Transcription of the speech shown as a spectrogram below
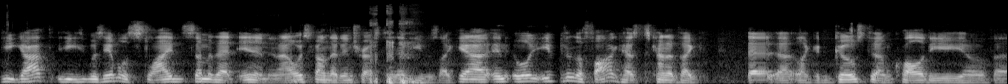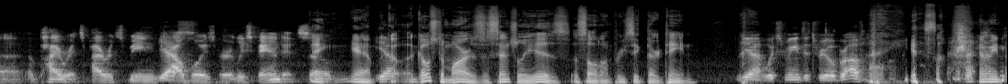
he got he was able to slide some of that in, and I always found that interesting that he was like, yeah, and well, even the fog has kind of like that uh, like a ghost um, quality of, uh, pirates, pirates being Yes. cowboys or at least bandits. So Hey, yeah, Yeah. Go- Ghost of Mars essentially is Assault on Precinct 13. Yeah, which means it's Rio Bravo. yes, I mean,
